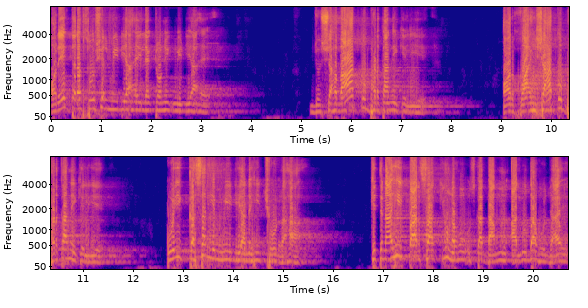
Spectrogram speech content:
और एक तरफ़ सोशल मीडिया है, इलेक्ट्रॉनिक मीडिया है, जो शहबात को भड़काने के लिए और ख्वाहिशात को भड़काने के लिए कोई कसर ये मीडिया नहीं छोड़ रहा। कितना ही पारसा क्यों ना हो उसका दामन आलूदा हो जाए,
